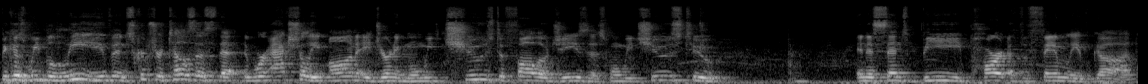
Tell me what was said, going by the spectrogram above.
because we believe, and Scripture tells us that we're actually on a journey. When we choose to follow Jesus, when we choose to in a sense, be part of the family of God,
